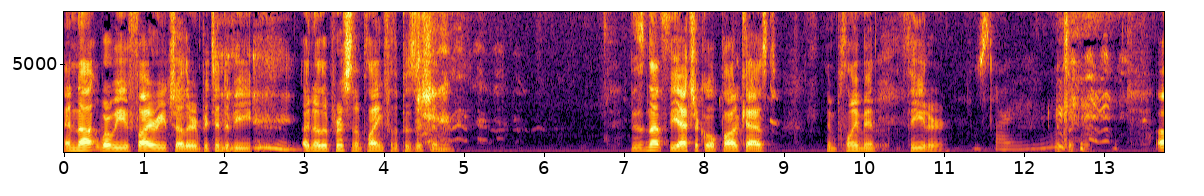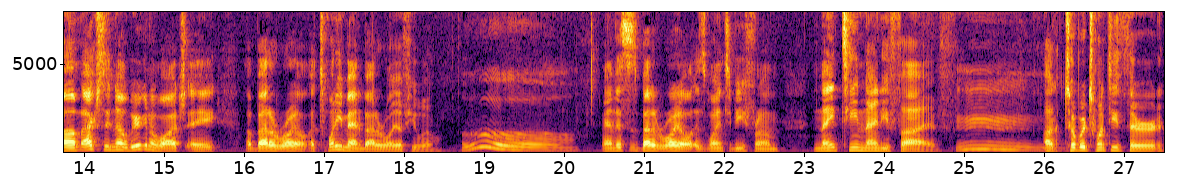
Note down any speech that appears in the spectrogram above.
and not where we fire each other and pretend to be another person applying for the position. This is not theatrical podcast employment theater. I'm sorry. It's okay. um, actually, no, we're gonna watch a a battle royal, a twenty man battle royal, if you will. Ooh. And this is battle royal is going to be from 1995. Mmm. October 23rd,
